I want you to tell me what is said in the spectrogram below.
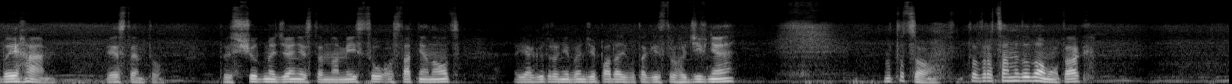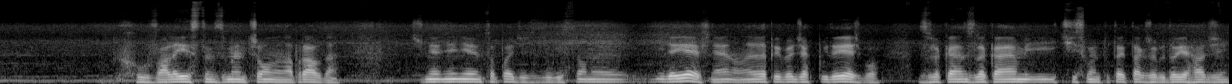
dojechałem. Jestem tu. To jest siódmy dzień, jestem na miejscu, ostatnia noc. Jak jutro nie będzie padać, bo tak jest trochę dziwnie. No to co? To wracamy do domu, tak? Kurwa, ale jestem zmęczony, naprawdę. Nie, nie, nie wiem co powiedzieć. Z drugiej strony idę jeść, nie? No najlepiej będzie jak pójdę jeść, bo zwlekałem, zwlekałem i cisłem tutaj tak, żeby dojechać i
